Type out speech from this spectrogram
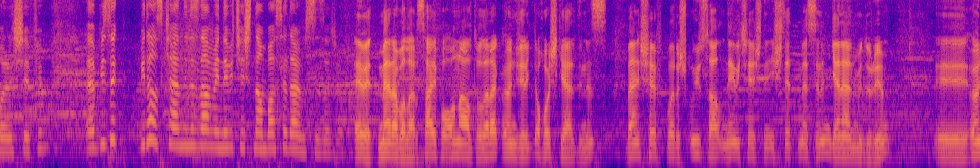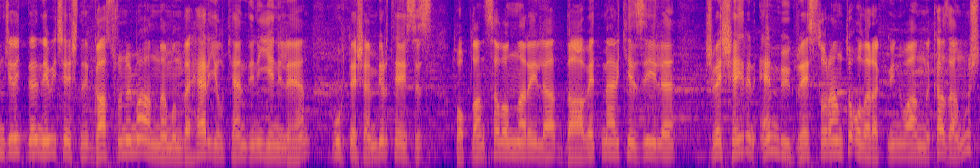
Barış Şefim. Ee, bize biraz kendinizden ve Nevi Çeşit'ten bahseder misiniz acaba? Evet merhabalar sayfa 16 olarak öncelikle hoş geldiniz. Ben Şef Barış Uysal Nevi Çeşni İşletmesi'nin genel müdürüyüm. Ee, öncelikle Nevi Çeşni gastronomi anlamında her yıl kendini yenileyen muhteşem bir tesis. Toplantı salonlarıyla, davet merkeziyle ve şehrin en büyük restorantı olarak ünvanını kazanmış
